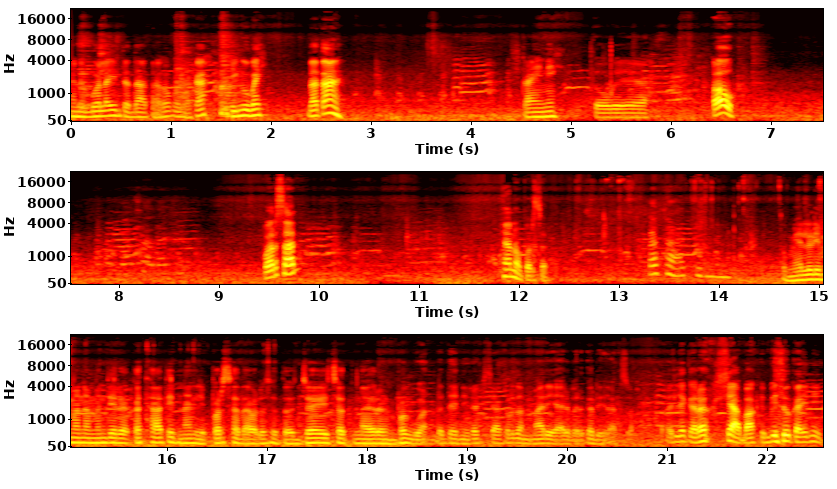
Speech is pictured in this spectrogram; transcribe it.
અને બોલાવી તો દાતા હો પાછા. કા? ટીંગુભાઈ દાતા કાંઈ નહીં. તો હવે, હવ. પરસાદ? હેનો પ્રસાદ? તો મેલડીમાના મંદિરે કથા હતી નાની પ્રસાદ આવેલો છે, તો જય સત્યનારાયણ ભગવાન બધાની રક્ષા કરજો ને મારી હારવેર કરી રાખજો. એટલે કે રક્ષા, બાકી બીજું કાંઈ નહીં.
